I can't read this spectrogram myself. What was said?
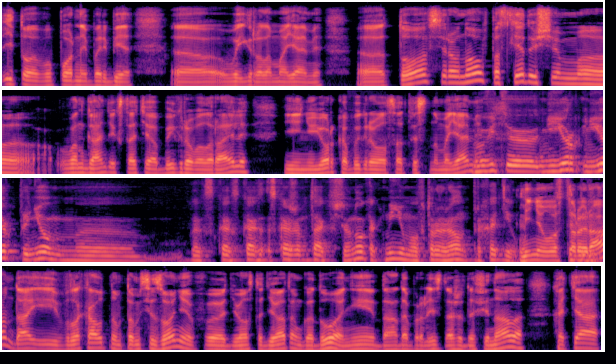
и то в упорной борьбе э, выиграла Майами, э, то все равно в последующем э, Ван Ганди, кстати, обыгрывал Райли, и Нью-Йорк обыгрывал, соответственно, Майами. Ну ведь э, Нью-Йорк, Нью-Йорк при нем э, как, как, как, скажем так, все равно как минимум второй раунд проходил. Минимум во второй раунд, да, и в локаутном том сезоне в 99 году они, да, добрались даже до финала, хотя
